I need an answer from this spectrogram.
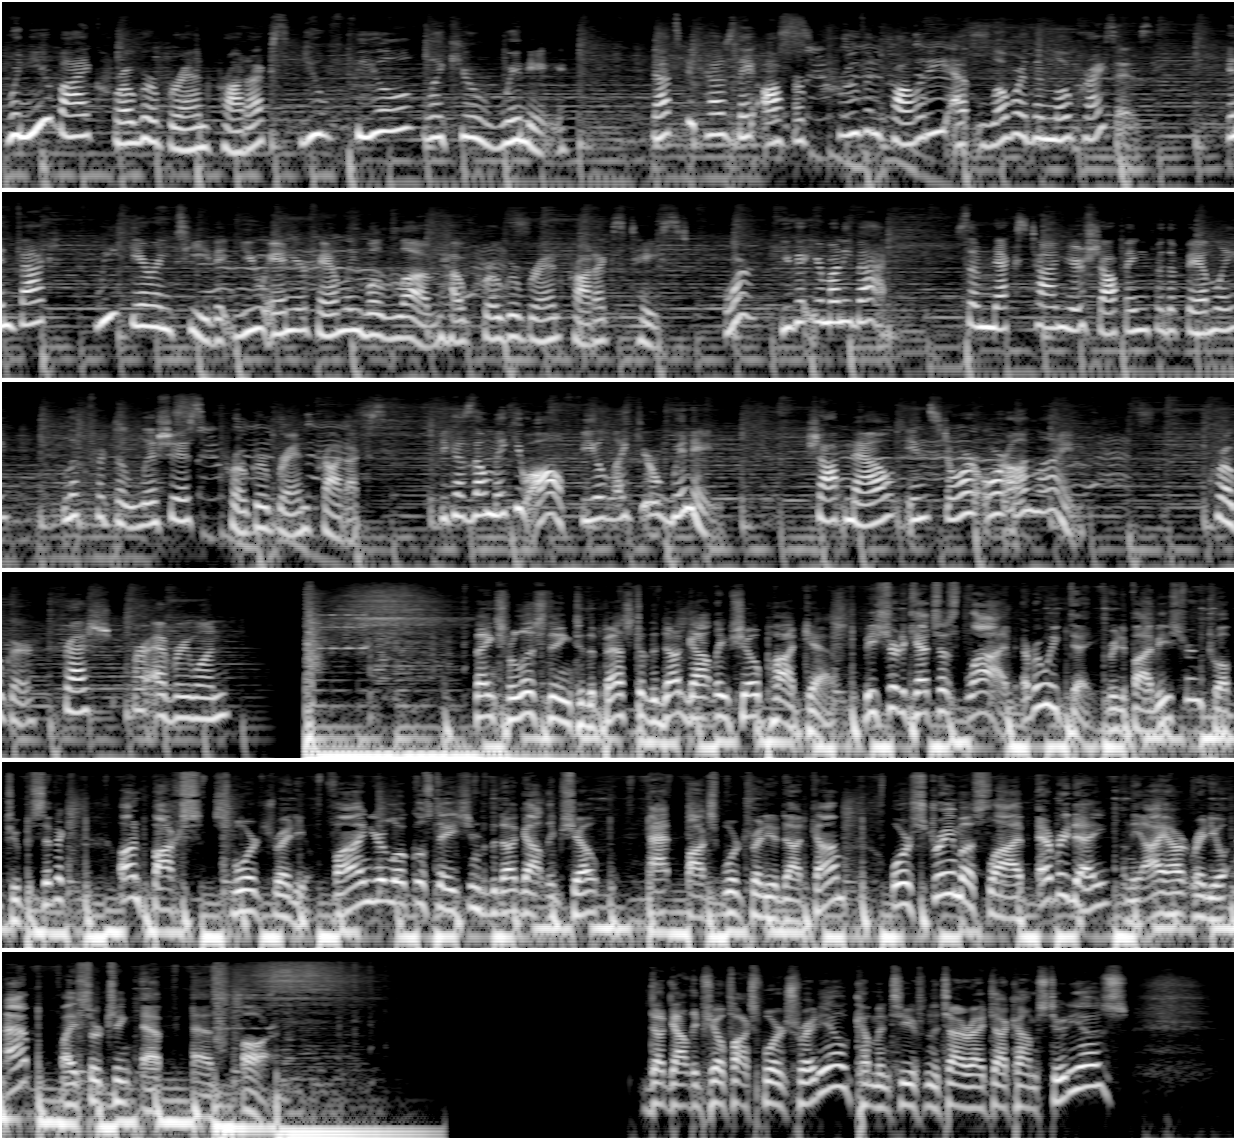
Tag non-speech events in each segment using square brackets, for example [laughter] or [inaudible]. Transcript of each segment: When you buy Kroger brand products, you feel like you're winning. That's because they offer proven quality at lower than low prices. In fact, we guarantee that you and your family will love how Kroger brand products taste, or you get your money back. So next time you're shopping for the family, look for delicious Kroger brand products because they'll make you all feel like you're winning. Shop now, in store, or online. Kroger, fresh for everyone. Thanks for listening to the Best of the Doug Gottlieb Show podcast. Be sure to catch us live every weekday, 3 to 5 Eastern, 12 to Pacific, on Fox Sports Radio. Find your local station for the Doug Gottlieb Show at foxsportsradio.com or stream us live every day on the iHeartRadio app by searching FSR. Doug Gottlieb Show, Fox Sports Radio, coming to you from the TireRack.com studios.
